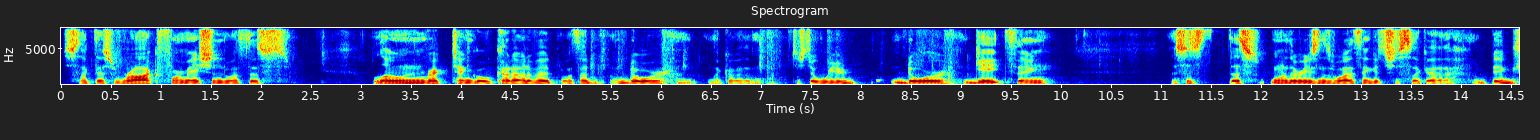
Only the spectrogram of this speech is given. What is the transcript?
It's like this rock formation with this lone rectangle cut out of it with a, a door, like a, just a weird door gate thing. This is that's one of the reasons why I think it's just like a, big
